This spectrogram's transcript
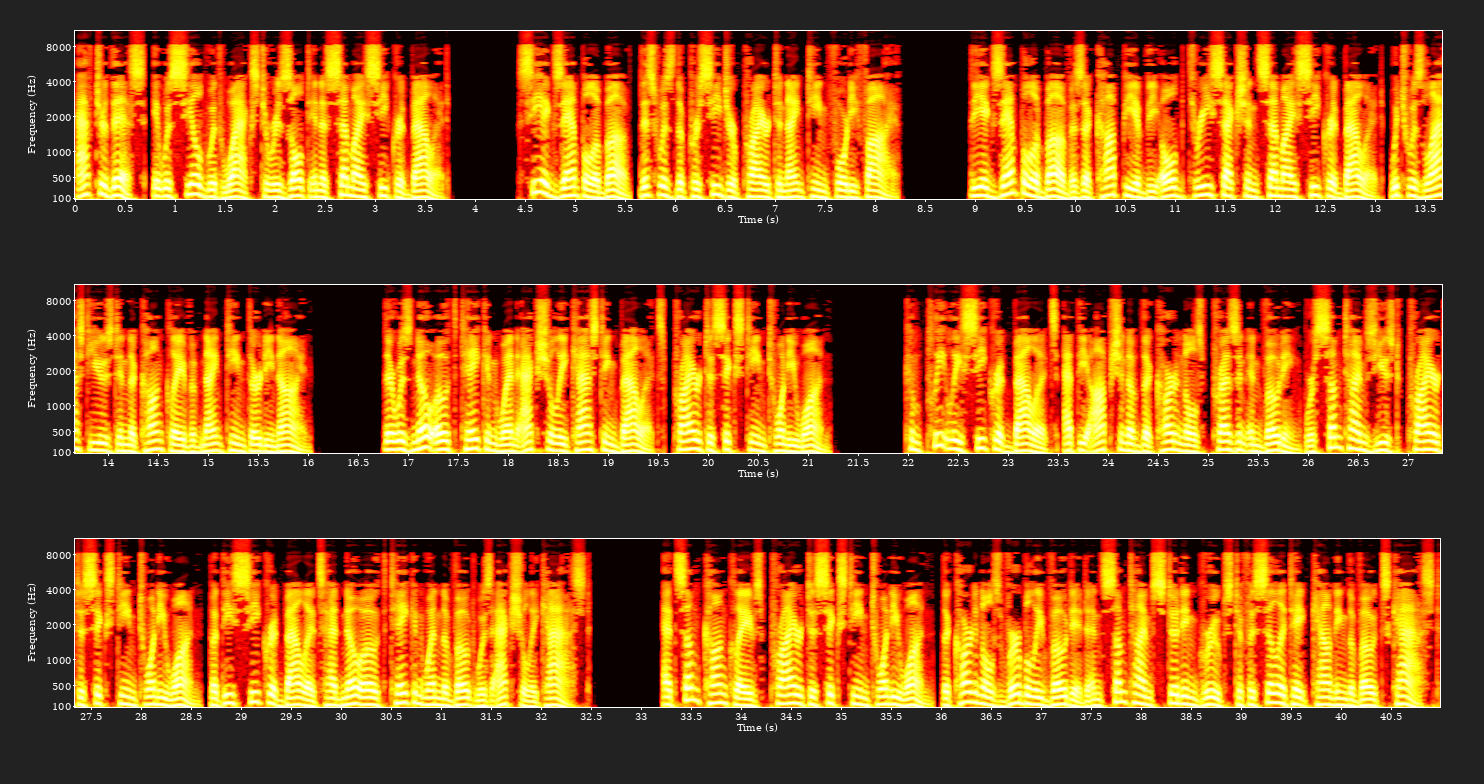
After this, it was sealed with wax to result in a semi-secret ballot. See example above, this was the procedure prior to 1945. The example above is a copy of the old three-section semi-secret ballot, which was last used in the conclave of 1939. There was no oath taken when actually casting ballots, prior to 1621. Completely secret ballots at the option of the cardinals present and voting were sometimes used prior to 1621, but these secret ballots had no oath taken when the vote was actually cast. At some conclaves prior to 1621, the cardinals verbally voted and sometimes stood in groups to facilitate counting the votes cast.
